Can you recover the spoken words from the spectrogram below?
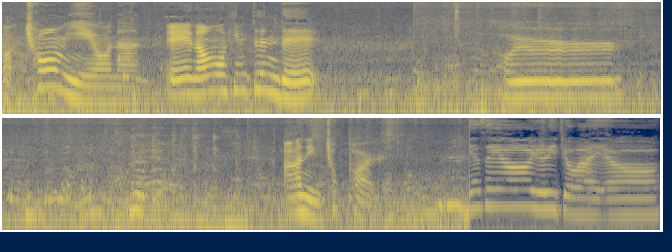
아, 처음이에요, 난. 에, 너무 힘든데. 헐. 아니, 촉발. 안녕하세요, 요리 좋아요.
